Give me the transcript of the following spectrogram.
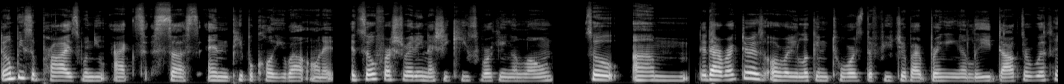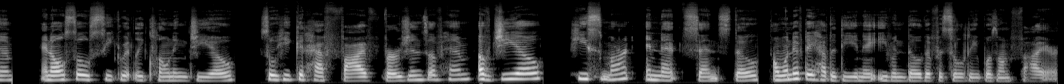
Don't be surprised when you act sus and people call you out on it. It's so frustrating that she keeps working alone So, um, the director is already looking towards the future by bringing a lead doctor with him and also secretly cloning Geo so he could have five versions of him. Of Geo, he's smart in that sense though. I wonder if they have the DNA even though the facility was on fire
